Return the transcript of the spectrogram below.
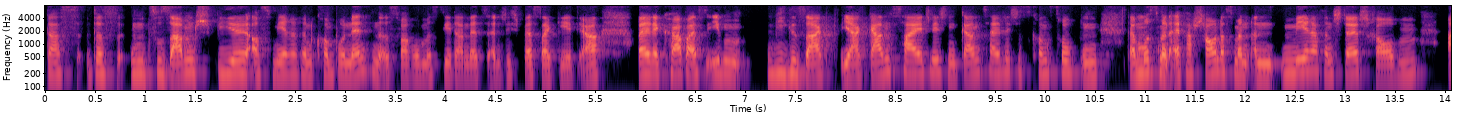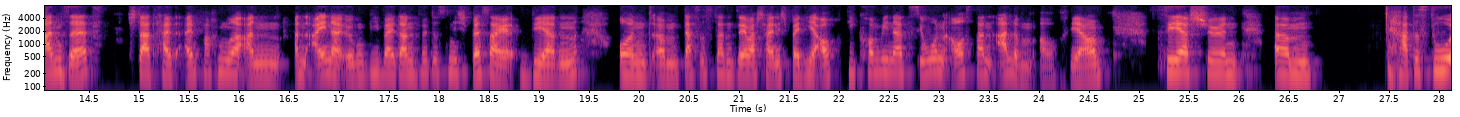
dass das ein Zusammenspiel aus mehreren Komponenten ist, warum es dir dann letztendlich besser geht, ja. Weil der Körper ist eben, wie gesagt, ja ganzheitlich, ein ganzheitliches Konstrukt und da muss man einfach schauen, dass man an mehreren Stellschrauben ansetzt, statt halt einfach nur an, an einer irgendwie, weil dann wird es nicht besser werden. Und ähm, das ist dann sehr wahrscheinlich bei dir auch die Kombination aus dann allem auch, ja. Sehr schön. Ähm, Hattest du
